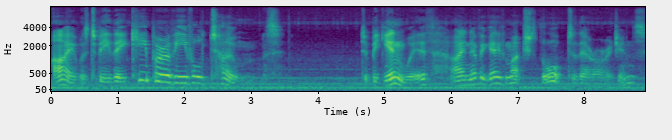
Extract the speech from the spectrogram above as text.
I was to be the keeper of evil tomes. To begin with, I never gave much thought to their origins.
